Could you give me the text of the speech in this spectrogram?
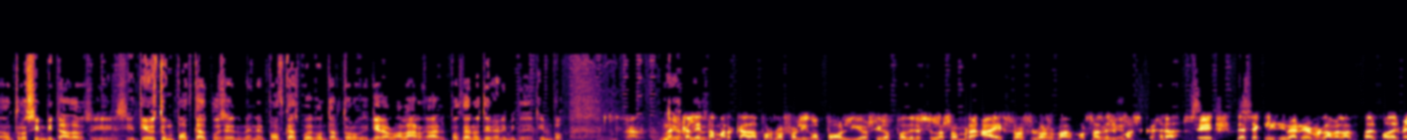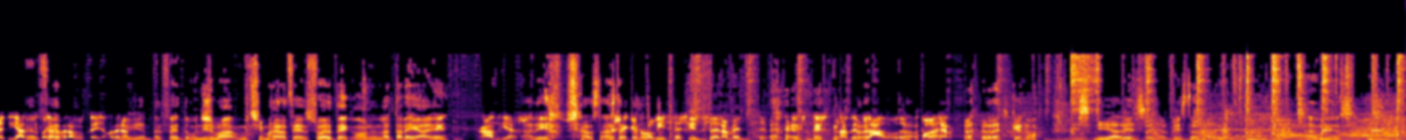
a, otros invitados. Y si tiene usted un podcast, pues en, en el podcast puede contar todo lo que quiera, lo alarga. El podcast no tiene límite de tiempo. Claro, una Sí, escaleta marcada por los oligopolios y los poderes en la sombra. A esos los vamos a Muy desmascarar. Sí, desequilibraremos la balanza del poder mediático. Ya lo verá Perfecto. usted, ya lo verá. Muy bien, perfecto. Muchísimas, muchísimas gracias. Suerte con la tarea, ¿eh? Gracias. Adiós. Hasta, Yo sé que no lo dice sinceramente, porque está del lado del poder. La verdad es que no. Sí, adiós, señor Pistón. Adiós. Adiós.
